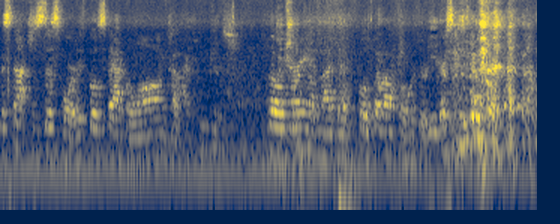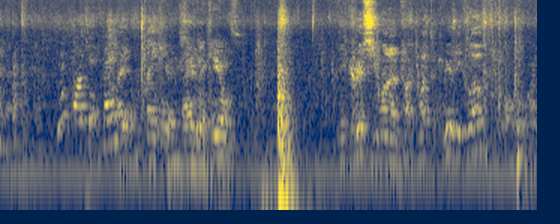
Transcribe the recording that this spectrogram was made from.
it's not just this board, it goes back a long time. Yes. Though Mary and I have both been off over thirty years. Okay, thank Hey, you. Thank you. Thank you. Hey, Chris, you wanna talk about the community club? I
